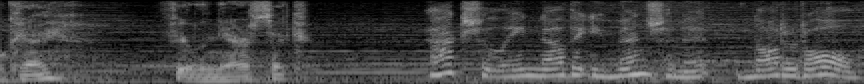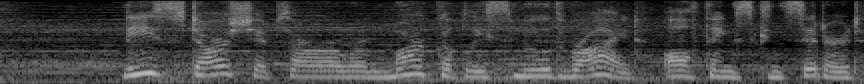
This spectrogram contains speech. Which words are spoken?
Okay? Feeling airsick? Actually, now that you mention it, not at all. These starships are a remarkably smooth ride, all things considered.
